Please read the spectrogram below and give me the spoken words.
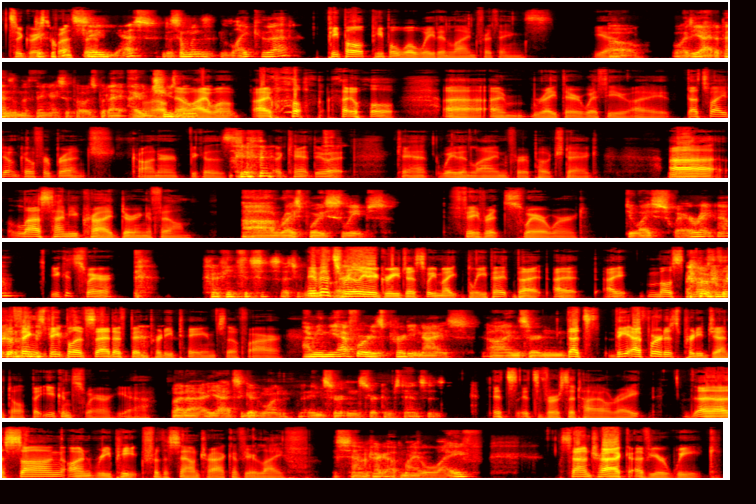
It's a great Does question. Say yes. Does someone like that? People people will wait in line for things. Yeah. Oh. Well, yeah, it depends on the thing, I suppose. But I, I would well, choose. No, no, I won't. I will. I will. Uh, I'm right there with you. I. That's why I don't go for brunch, Connor, because I can't do it. Can't wait in line for a poached egg. Uh, last time you cried during a film? Uh, Rice Boy Sleeps. Favorite swear word? Do I swear right now? You could swear. I mean, this is such a. if it's question. really egregious, we might bleep it, but I, I most most of the things people have said have been pretty tame so far. I mean, the F word is pretty nice uh, in certain, That's the F word is pretty gentle, but you can swear. Yeah, but uh, yeah, it's a good one in certain circumstances. It's it's versatile, right? A song on repeat for the soundtrack of your life, The soundtrack of my life. soundtrack of your week.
